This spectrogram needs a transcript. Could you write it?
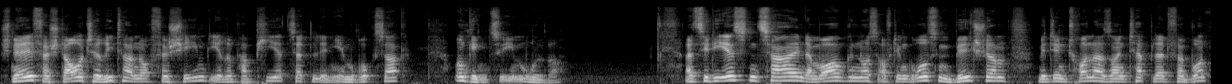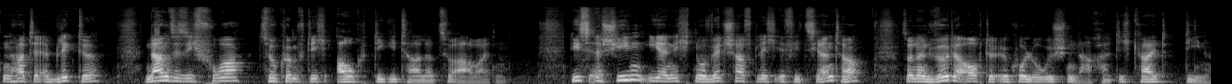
Schnell verstaute Rita noch verschämt ihre Papierzettel in ihrem Rucksack und ging zu ihm rüber. Als sie die ersten Zahlen der Morgengenuss auf dem großen Bildschirm mit dem Troller sein Tablet verbunden hatte, erblickte, nahm sie sich vor, zukünftig auch digitaler zu arbeiten. Dies erschien ihr nicht nur wirtschaftlich effizienter, sondern würde auch der ökologischen Nachhaltigkeit dienen.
